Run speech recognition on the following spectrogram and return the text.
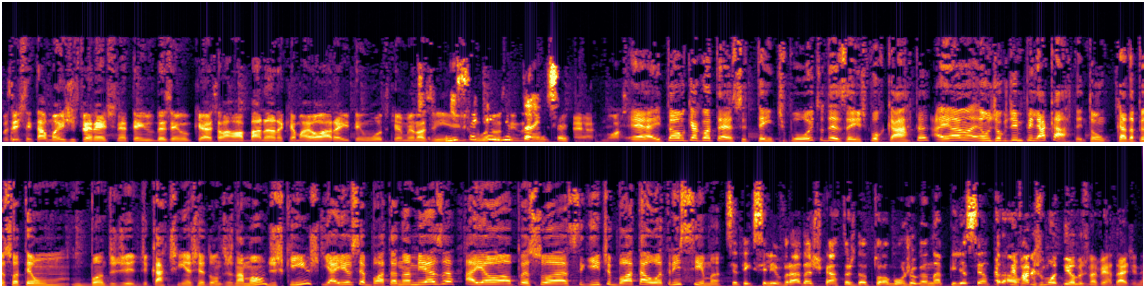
Vocês têm tamanhos diferentes, né? Tem o desenho que é, sei lá, uma banana que é maior, aí tem um outro que é menorzinho. Isso é é mudam assim, né? irritante. É, nossa. É, então o que acontece? Tem, tipo, oito desenhos por carta, aí é, é um jogo de empilhar carta. Então, cada pessoa tem um, bando de, de cartinhas redondas na mão, disquinhos, e aí você bota na mesa, aí a, a pessoa seguinte bota a outra em cima. Você tem que se livrar das cartas da tua mão jogando na pilha central. Tem vários modelos, na verdade, né?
